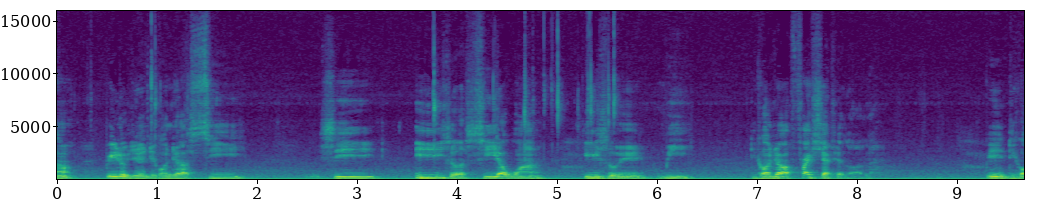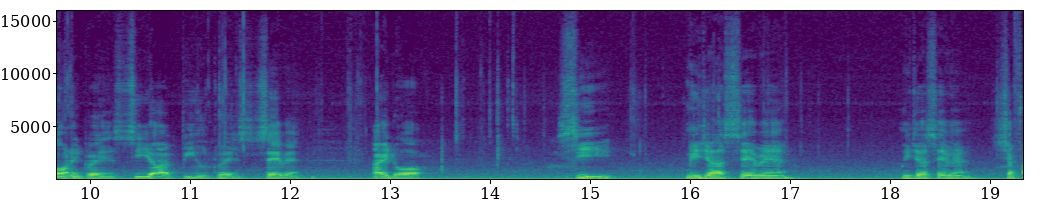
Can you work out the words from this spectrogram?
နော်ပြီးလို့ရှိရင်ဒီကောင်ကြ c c e ဆိုတော့ c က1 e ဆိုရင် b ဒီကောင်ကျ5 set ဖြစ်သွားလားပြီးရင်ဒီကောင်နေတွေ့ရင် C က B ကိုတွေ့ရင်7အဲ့တော့ C major 7 major 7 shut 5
